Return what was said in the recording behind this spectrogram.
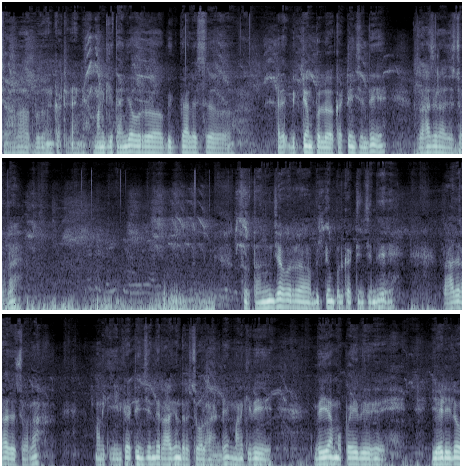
చాలా అద్భుతమైన కట్టడండి మనకి తంజావూరు బిగ్ ప్యాలెస్ అదే బిగ్ టెంపుల్ కట్టించింది Rajaraja Chola so Thanjavur big temple కట్టించింది రాజరాజ చోళ. మనకి ఇది కట్టించింది రాజేంద్ర చోళ అండి. మనకి ఇది వెయ్యి ముప్పై ఐదు ఏడీలో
